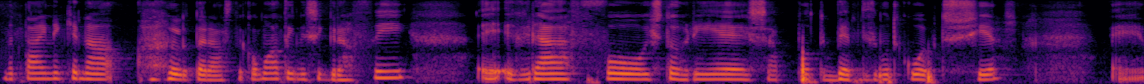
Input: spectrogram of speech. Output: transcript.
μετά είναι και ένα άλλο τεράστιο κομμάτι, είναι η συγγραφή. Ε, γράφω ιστορίες από την πέμπτη δημοτικού επί ε,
